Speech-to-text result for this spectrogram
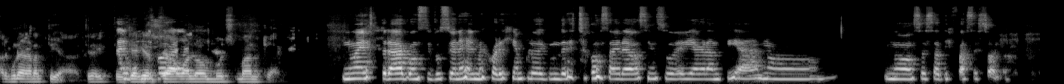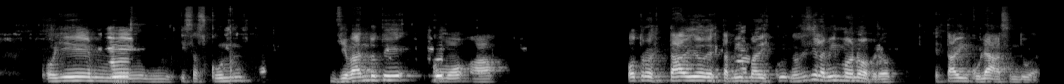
alguna garantía. Tiene, que ir asociado al ombudsman, claro nuestra constitución es el mejor ejemplo de que un derecho consagrado sin su debida garantía no, no se satisface solo. Oye, mm, Isaskun, llevándote como a otro estadio de esta misma discusión, no sé si es la misma o no, pero está vinculada sin duda.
